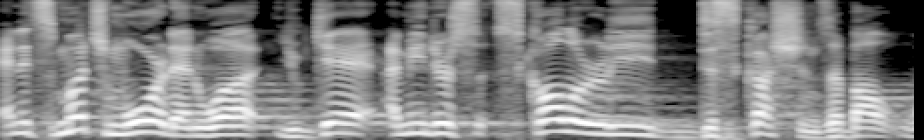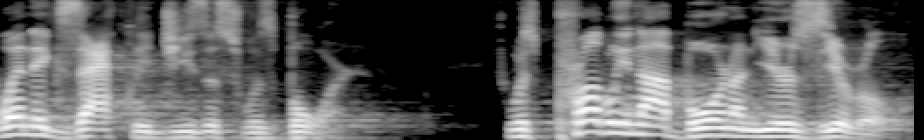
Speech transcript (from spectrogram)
And it's much more than what you get. I mean, there's scholarly discussions about when exactly Jesus was born He was probably not born on year zero.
